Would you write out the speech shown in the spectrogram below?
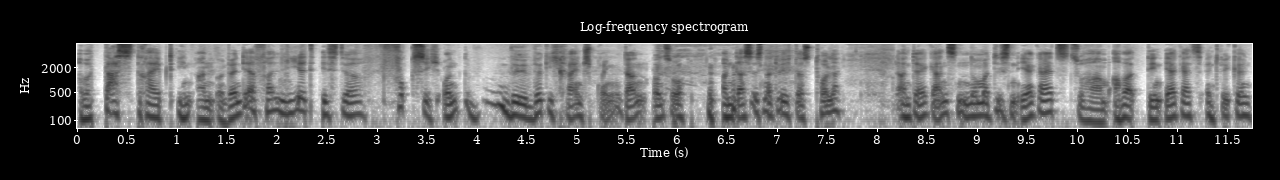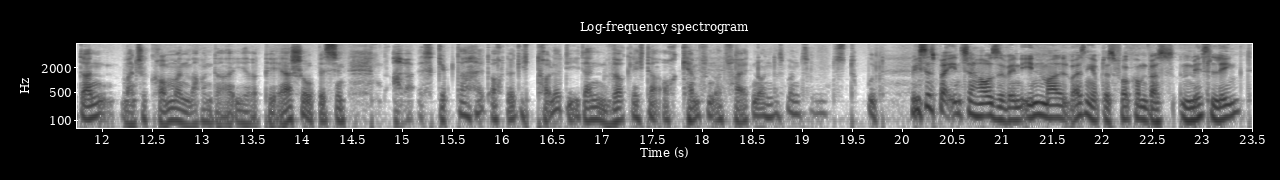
Aber das treibt ihn an. Und wenn der verliert, ist er fuchsig und will wirklich reinspringen dann und so. Und das ist natürlich das Tolle an der ganzen Nummer, diesen Ehrgeiz zu haben. Aber den Ehrgeiz entwickeln dann, manche kommen und machen da ihre PR-Show ein bisschen. Aber es gibt da halt auch wirklich Tolle, die dann wirklich da auch kämpfen und fighten und dass man so, das tut gut. Wie ist das bei Ihnen zu Hause, wenn Ihnen mal, weiß nicht, ob das vorkommt, was misslingt?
